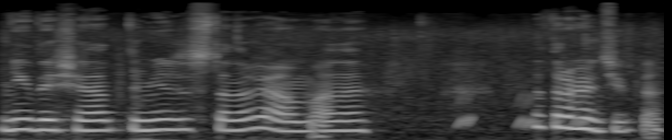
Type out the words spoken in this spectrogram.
Nigdy się nad tym nie zastanawiałam, ale to trochę dziwne.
